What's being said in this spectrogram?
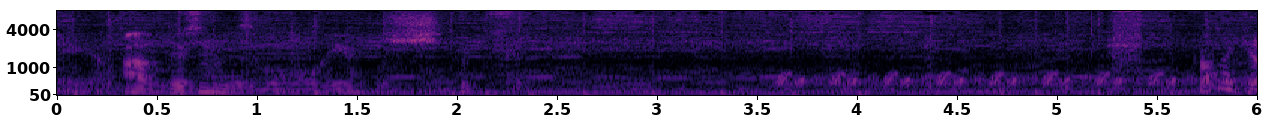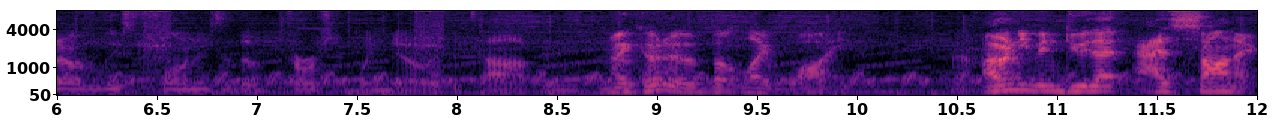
There you go. Oh, there's an invisible hole here. Probably could have at least flown into the first window at the top and I could have, but like, why? I don't even do that as Sonic.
